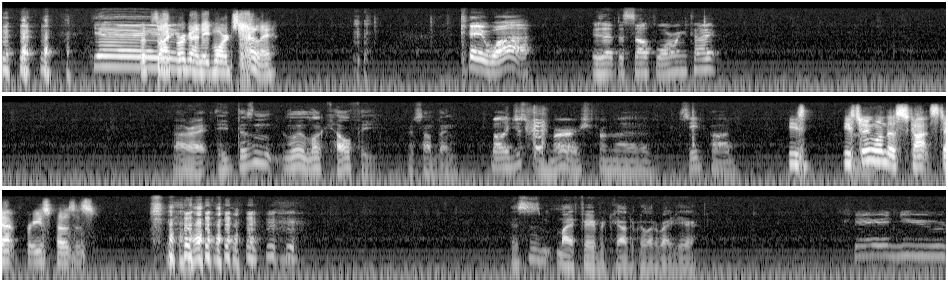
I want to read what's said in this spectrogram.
Yay! Looks like we're gonna need more jelly. KY. Is that the self-warming type? All right, he doesn't really look healthy or something. Well, he just emerged from the seed pod. He's he's doing one of those Scott Stapp freeze poses. this is my favorite caterpillar right here. Can you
